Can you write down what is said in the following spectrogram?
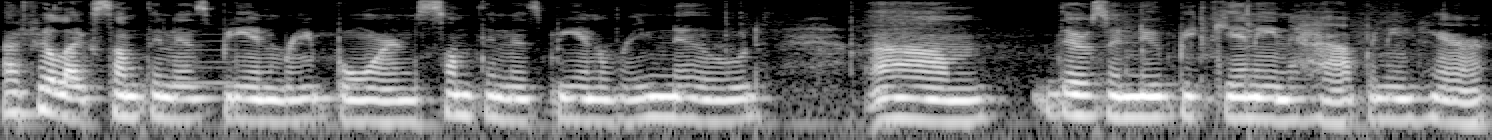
I feel like something is being reborn, something is being renewed. Um, there's a new beginning happening here.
